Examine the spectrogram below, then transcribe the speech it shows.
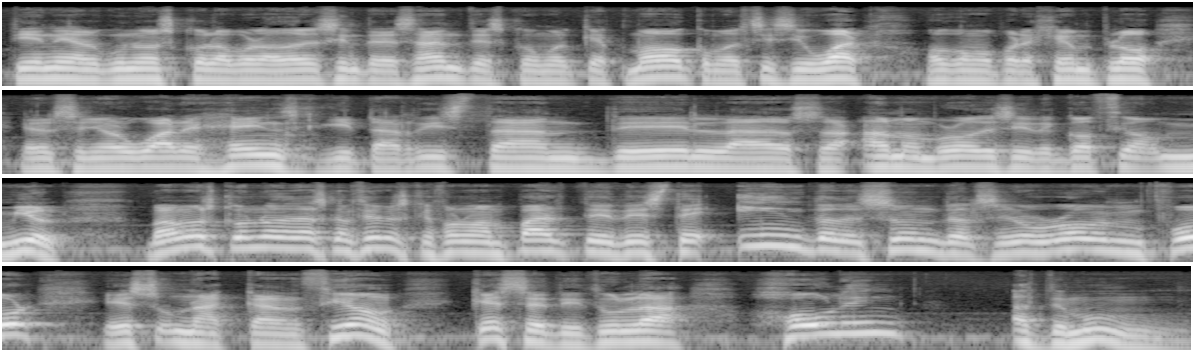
tiene algunos colaboradores interesantes, como el Kev Mo, como el CC Ward, o como por ejemplo el señor Warren Haynes, guitarrista de los Allman Brothers y de Gotham Mule. Vamos con una de las canciones que forman parte de este Into the Sun del señor Robin Ford. Es una canción que se titula Howling at the Moon.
